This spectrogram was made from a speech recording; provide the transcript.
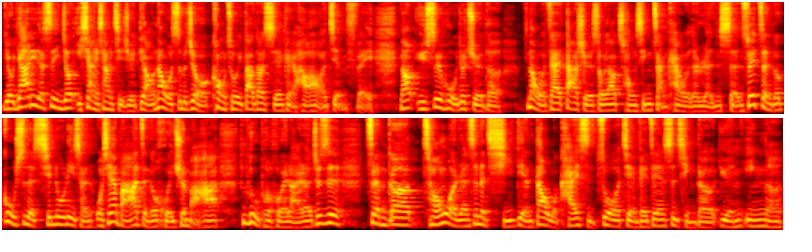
有压力的事情就一项一项解决掉，那我是不是就有空出一大段时间可以好好的减肥？然后于是乎我就觉得。那我在大学的时候要重新展开我的人生，所以整个故事的心路历程，我现在把它整个回圈把它 loop 回来了，就是整个从我人生的起点到我开始做减肥这件事情的原因呢，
